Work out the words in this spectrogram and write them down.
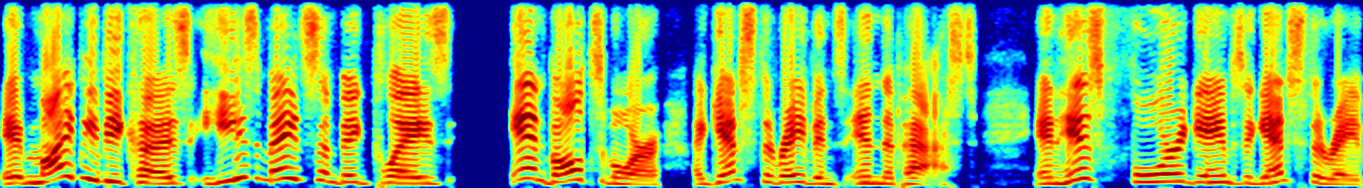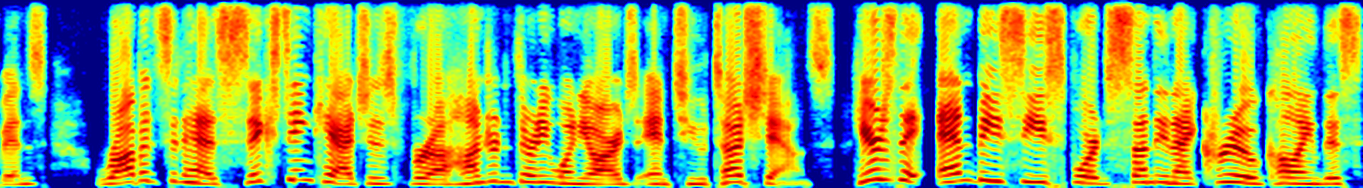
it might be because he's made some big plays in Baltimore against the Ravens in the past. In his four games against the Ravens, Robinson has 16 catches for 131 yards and two touchdowns. Here's the NBC Sports Sunday Night Crew calling this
